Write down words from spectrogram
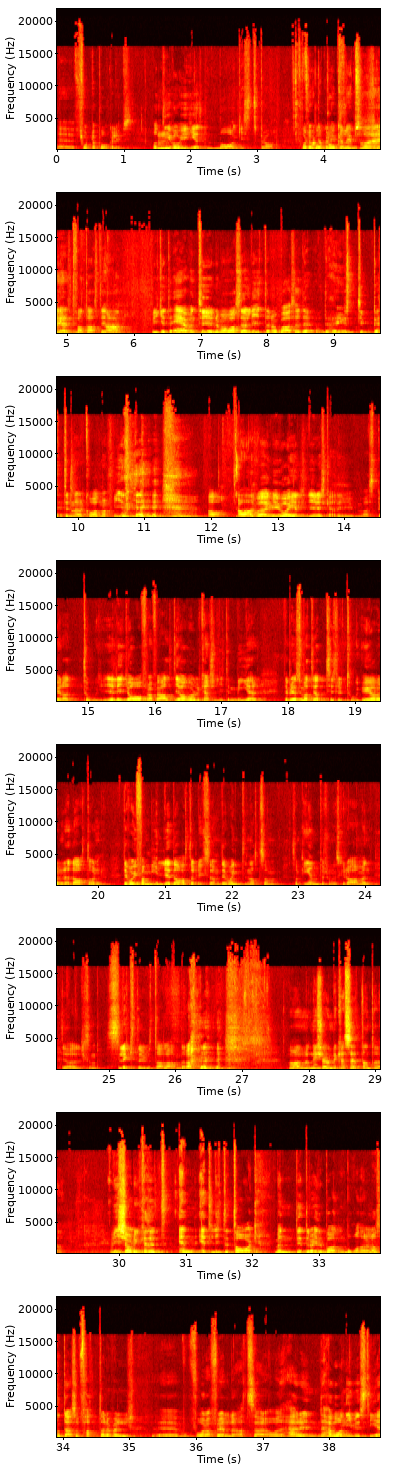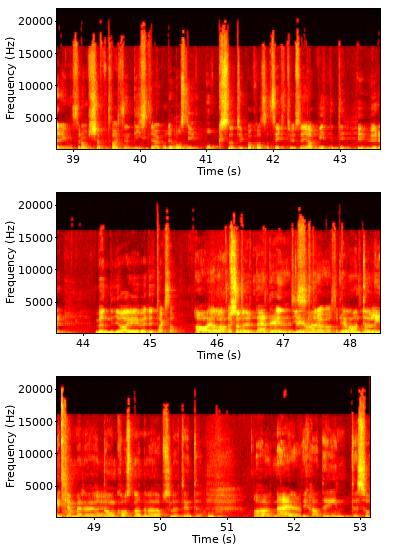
eh, Fort Apocalypse. Och det Mm. var ju helt magiskt bra. Fort, Apocalypse, var helt fantastiskt. Ja. Vilket äventyr när man var så här liten och bara så här, det, det här är ju typ bättre än en arkadmaskin. ja, Ja. Var, vi var helt lyriska. Det är ju bara spela, tog, eller jag framförallt. Jag var väl kanske lite mer. Det blev som att jag till slut tog över den där datorn. Det var ju familjedator liksom. Det var inte något som, som en person skulle ha, men jag liksom släckte ut alla andra. ja, men ni körde med kassett antar jag? Vi körde kassett en, ett litet tag, men det dröjde bara en månad eller något sånt där så fattade väl eh, våra föräldrar att så här, "Åh, det, här är, det här var en investering. Så de köpte faktiskt en diskdrive och det måste ju också typ ha kostat 6000. Jag vet inte hur, men jag är väldigt tacksam. Ja, Väldigt absolut. tacksam. Nej, det, En det, diskdrive, var, alltså, det var inte att leka med Nej. de kostnaderna, absolut inte. Ja, nej, vi hade inte så,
